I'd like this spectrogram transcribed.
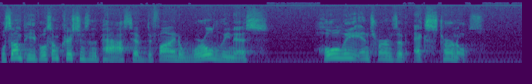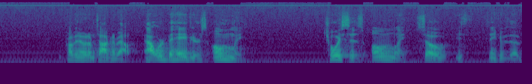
Well, some people, some Christians in the past, have defined a worldliness wholly in terms of externals. You probably know what I'm talking about. Outward behaviors only, choices only. So, you think of the, the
